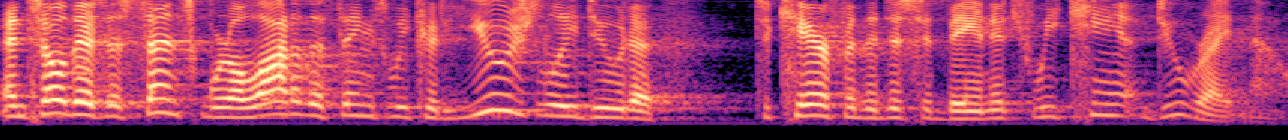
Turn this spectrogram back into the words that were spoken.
And so there's a sense where a lot of the things we could usually do to, to care for the disadvantaged, we can't do right now.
